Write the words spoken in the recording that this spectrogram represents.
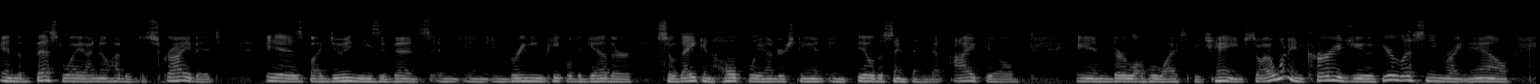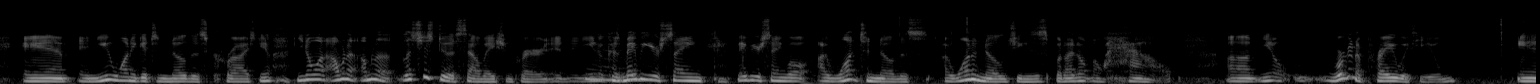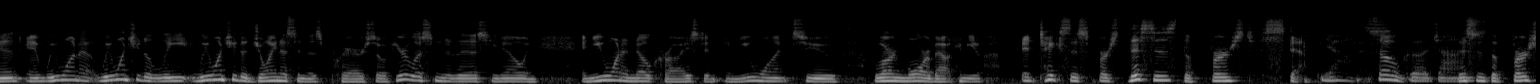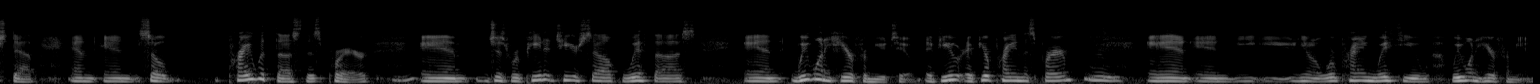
And the best way i know how to describe it is by doing these events and, and, and bringing people together so they can hopefully understand and feel the same thing that I feel and their whole lives to be changed. So I want to encourage you if you're listening right now and and you want to get to know this Christ, you know, you know what? I'm gonna I'm gonna let's just do a salvation prayer, and you know, because maybe you're saying maybe you're saying, well, I want to know this, I want to know Jesus, but I don't know how. Um, you know, we're gonna pray with you and and we want to we want you to lead we want you to join us in this prayer. So if you're listening to this you know and and you want to know christ and, and you want to learn more about him you know it takes this first this is the first step. Yeah. So good, John. this is the first step. And and so pray with us this prayer mm-hmm. and just repeat it to yourself with us and we want to hear from you too. If you if you're praying this prayer Mm, and and you, you know we're praying with you we want to hear from you.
